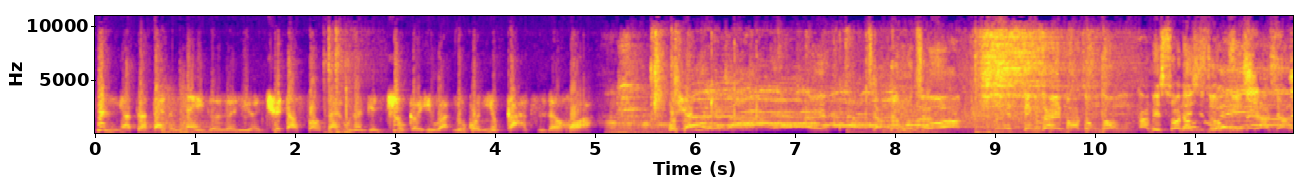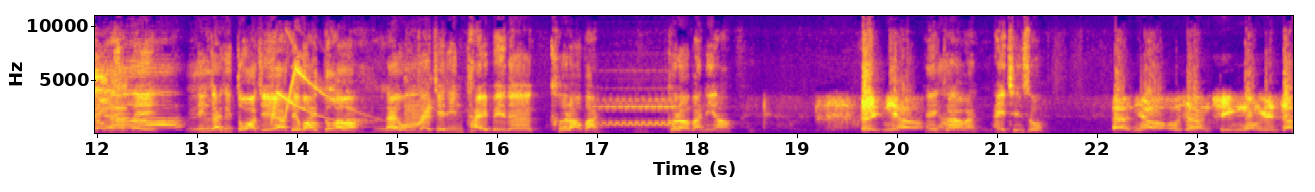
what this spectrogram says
那你要不要带着内阁人员去到受灾户那边住个一晚？如果你有嘎子的话，好好好，我想你讲得不错啊！因为顶届马总统还没选的时候，你下乡都是对，应该去大街啊，对吧？哦，来，我们再接听台北的柯老板，柯老板你好。哎，你好。哎，柯老板，哎，请说。呃，你好，我想请王院长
